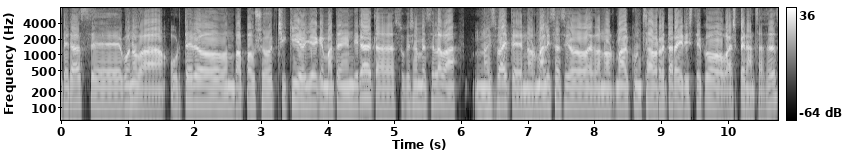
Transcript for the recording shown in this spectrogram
Beraz, e, bueno, ba, urtero ba, pauso txiki horiek ematen dira, eta zuk esan bezala, ba, noiz baite normalizazio edo normalkuntza horretara iristeko ba, esperantzaz, ez?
